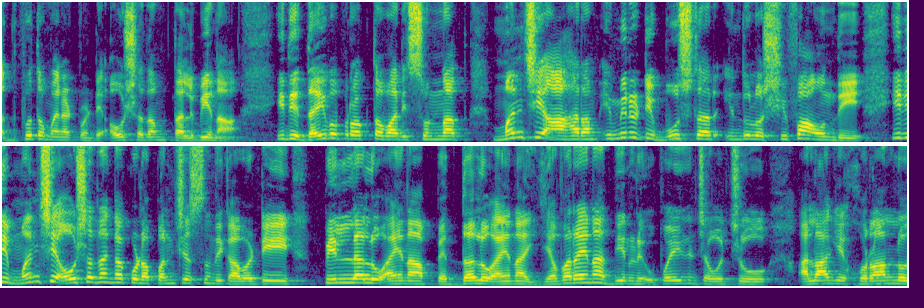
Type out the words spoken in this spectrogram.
అద్భుతమైనటువంటి ఔషధం తల్బీనా. ఇది దైవ ప్రవక్త వారి సున్నత్ మంచి ఆహారం ఇమ్యూనిటీ బూస్టర్ ఇందులో షిఫా ఉంది. ఇది మంచి ఔషధంగా కూడా పనిచేస్తుంది కాబట్టి పిల్లలు అయినా పెద్దలు అయినా ఎవరైనా దీనిని ఉపయోగించవచ్చు. అలాగే ఖురాన్లో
